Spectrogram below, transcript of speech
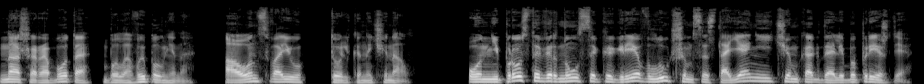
Наша работа была выполнена, а он свою только начинал. Он не просто вернулся к игре в лучшем состоянии, чем когда-либо прежде.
